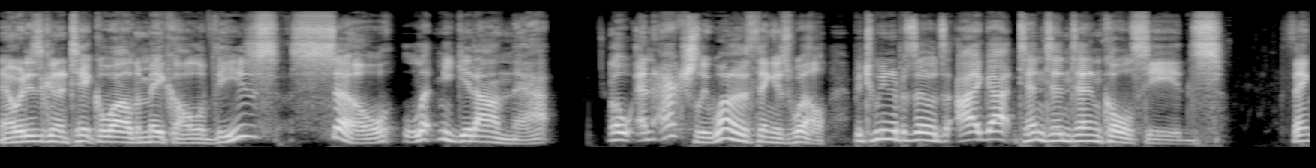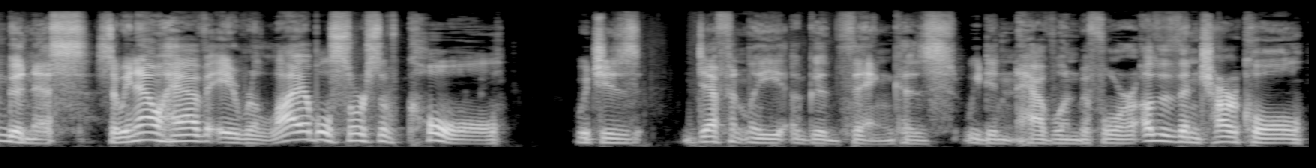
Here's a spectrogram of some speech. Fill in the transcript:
Now, it is going to take a while to make all of these, so let me get on that. Oh, and actually, one other thing as well. Between episodes, I got 10 10 10 coal seeds. Thank goodness. So we now have a reliable source of coal, which is definitely a good thing because we didn't have one before other than charcoal.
